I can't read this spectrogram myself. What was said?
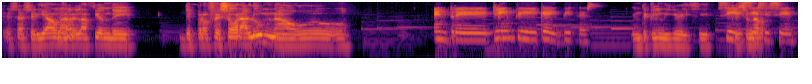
¿Esa sería una relación de, de profesor-alumna o...? Entre Clint y Kate, dices. Entre Clint y Kate, sí. Sí, sí, sí, sí.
